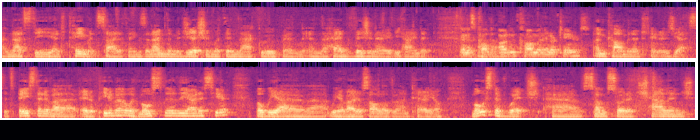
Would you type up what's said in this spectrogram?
and that's the entertainment side of things. And I'm the magician within that group and, and the head visionary behind it. And it's called uh, Uncommon Entertainers. Uncommon Entertainers, yes. It's based out of uh, out of Peterborough with most of the artists here, but we are uh, we have artists all over Ontario. Most of which have some sort of challenge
